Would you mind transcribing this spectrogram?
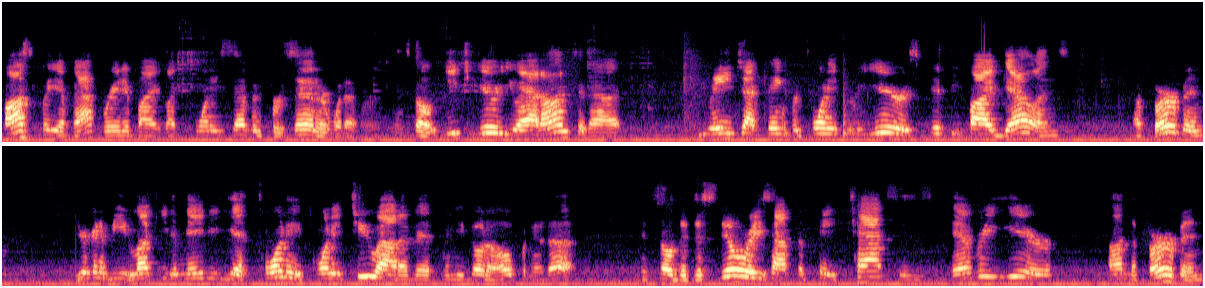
possibly evaporated by like 27% or whatever. And so each year you add on to that, you age that thing for 23 years, 55 gallons of bourbon, you're going to be lucky to maybe get 20, 22 out of it when you go to open it up. And so the distilleries have to pay taxes every year on the bourbon,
